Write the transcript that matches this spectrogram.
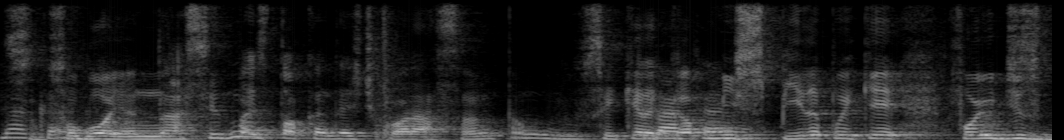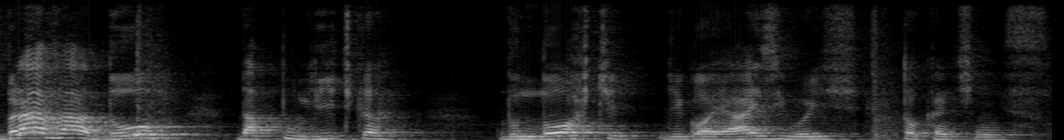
Sou, sou, goiano nascido, mas tocantinense de coração. Então o Siqueira Bacana. Campos me inspira porque foi o desbravador da política do norte de Goiás e hoje Tocantins.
